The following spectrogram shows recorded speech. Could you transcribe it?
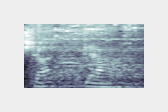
Shut down.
